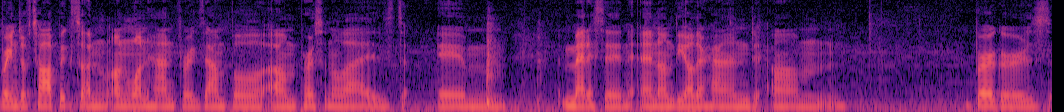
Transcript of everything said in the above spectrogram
range of topics? On on one hand, for example, um, personalized um, medicine, and on the other hand, um, burgers,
